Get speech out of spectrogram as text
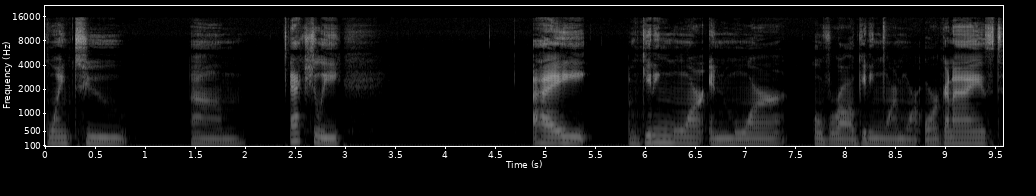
going to um actually I am getting more and more overall getting more and more organized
